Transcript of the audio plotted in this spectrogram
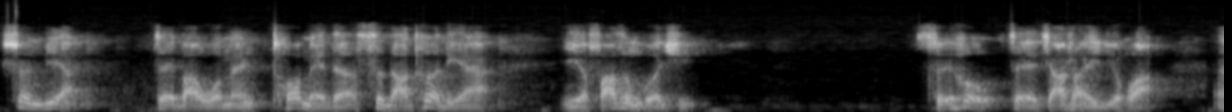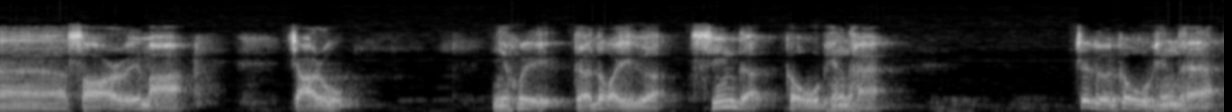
顺便再把我们超买的四大特点也发送过去。随后再加上一句话：呃，扫二维码加入，你会得到一个新的购物平台。这个购物平台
